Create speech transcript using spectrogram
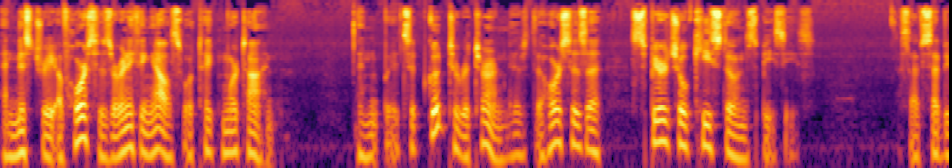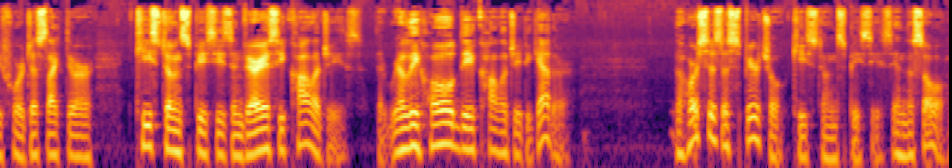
and mystery of horses or anything else will take more time. And it's good to return. The horse is a spiritual keystone species. As I've said before, just like there are keystone species in various ecologies that really hold the ecology together, the horse is a spiritual keystone species in the soul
